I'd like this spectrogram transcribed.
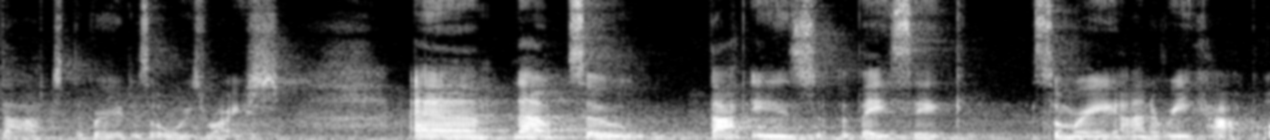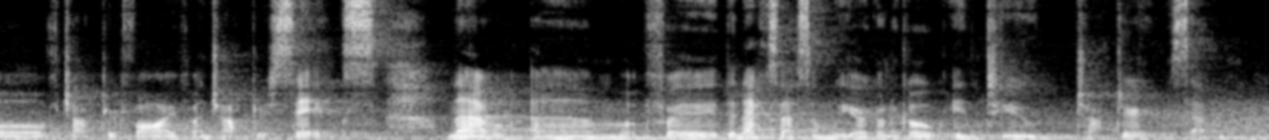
that the bird is always right. Um, now, so that is a basic summary and a recap of chapter 5 and chapter 6. Now, um, for the next lesson, we are going to go into chapter 7.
